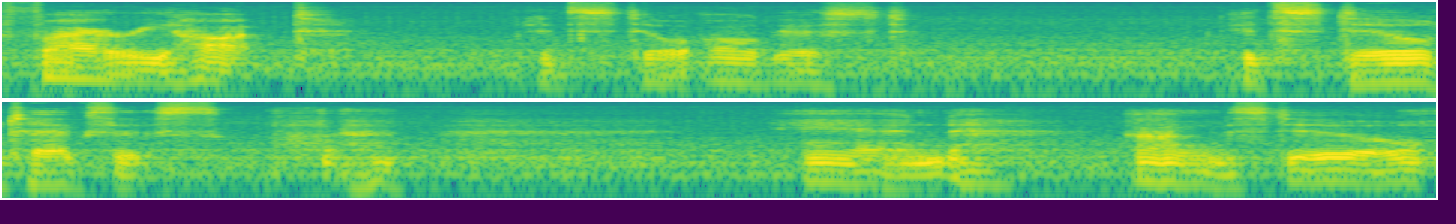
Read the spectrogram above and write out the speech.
fiery hot. It's still August. It's still Texas. and I'm still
